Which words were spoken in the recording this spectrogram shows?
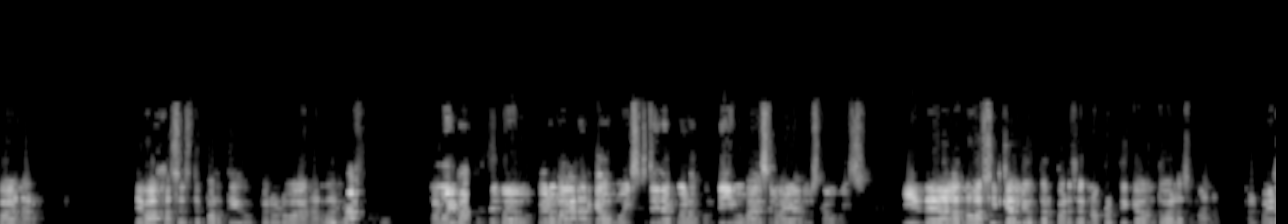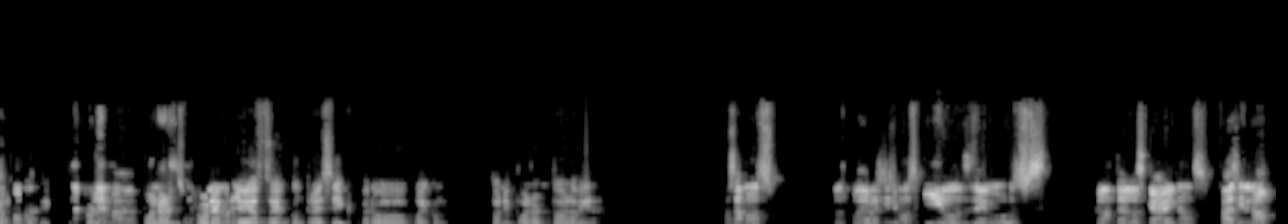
va a ganar. De bajas este partido, pero lo va a ganar Muy Dallas. muy bajo este juego, pero va a ganar Cowboys. Estoy de acuerdo contigo, va, se lo va a llevar los Cowboys. Y de Dallas no va así que Elliot, al parecer no ha practicado en toda la semana. Al parecer Pero no Pollard, así. no hay problema. Pollard es es un problema. Yo ya estoy en contra de Zeke, pero voy con Tony Pollard toda la vida. pasamos los poderosísimos Eagles de Gus contra los Cardinals. Fácil, ¿no?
